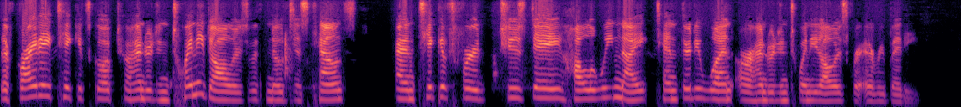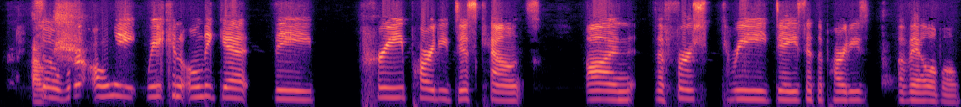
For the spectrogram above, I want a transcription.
the Friday tickets go up to $120 with no discounts. And tickets for Tuesday, Halloween night, 1031 are $120 for everybody. So we're only we can only get the pre-party discounts on the first three days that the party's available.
